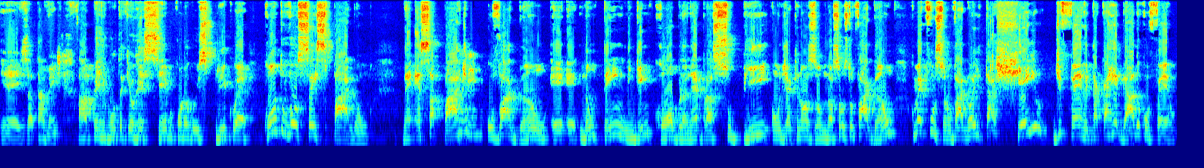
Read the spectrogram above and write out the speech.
É, exatamente. A pergunta que eu recebo quando eu explico é: quanto vocês pagam? Né, essa parte, uhum. o vagão é, é, não tem, ninguém cobra, né, para subir onde é que nós vamos. Nós somos do vagão. Como é que funciona? O vagão ele tá cheio de ferro, ele tá carregado com ferro,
